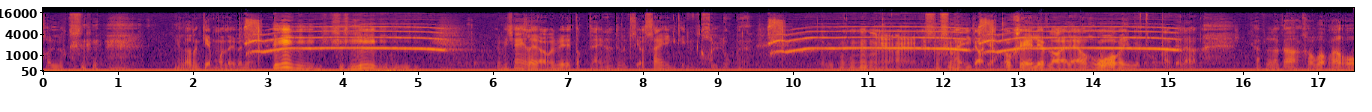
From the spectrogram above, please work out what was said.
คนลุก นี่เราต้องเก็บหมดเลยปะเนี่ยมันไม่ใช่เลยเหรอมันไม่ได้ตกใจนะ แต่มันเสียวไส้จริงๆคนลุกอะอีกดอกเดียว โอเค เรียบร้อยแล้วโอ้ยแบบปากได้แล้ว ครับแล้วก็เขาบอกว่า โอ้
